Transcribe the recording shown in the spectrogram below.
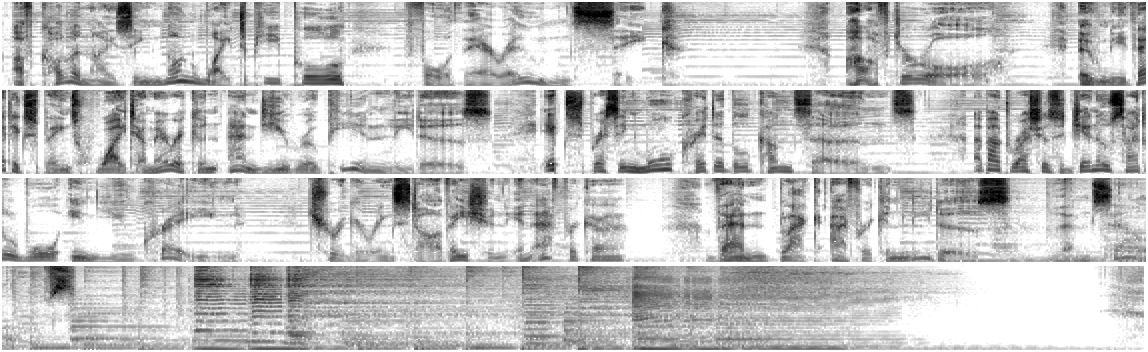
of colonizing non white people for their own sake. After all, only that explains white American and European leaders expressing more credible concerns about Russia's genocidal war in Ukraine, triggering starvation in Africa, than black African leaders themselves.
